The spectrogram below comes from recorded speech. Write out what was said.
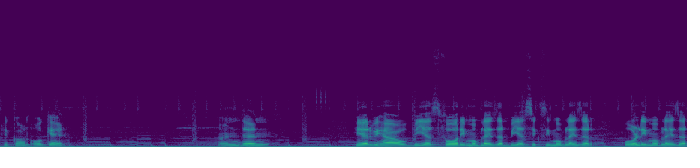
Click on ok. And then here we have BS4 immobilizer BS6 immobilizer old immobilizer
